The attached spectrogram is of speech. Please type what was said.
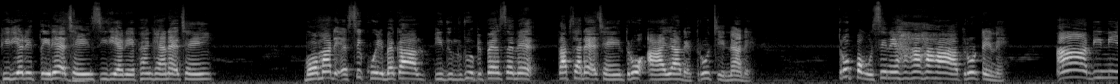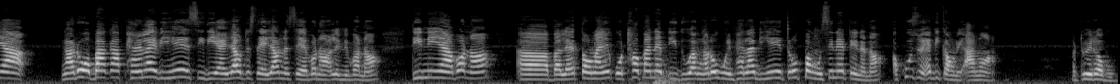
PDF တွေတည်တဲ့အချိန် CDN တွေဖန်ခံတဲ့အချိန်ဘောမတွေအစ်စ်ခွေဘက်ကပြည်သူလူထုပြပန်းဆက်နဲ့တပ်ဖြတ်တဲ့အချိန်သူတို့အားရတယ်သူတို့ကျင်နေတယ် သူတို့ပုံစင်းနေဟာဟာဟာသူတို့တင်တယ်အာဒီနေရငါတို့အဘကဖန်လိုက်ပြီဟေ့ CDN ရောက်30ရောက်20ပေါ့နော်အဲ့လိုမျိုးပေါ့နော်ဒီနေရပေါ့နော်အာဗလဲတော်လိုင်းရုပ်ကိုထောက်ပံ့တဲ့ပြည်သူကငါတို့ဝင်ဖန်လိုက်ပြီဟေ့သူတို့ပုံစင်းနဲ့တင်တယ်နော်အခုဆိုရင်အဲ့ဒီကောင်တွေအားလုံးမတွေ့တော့ဘူး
